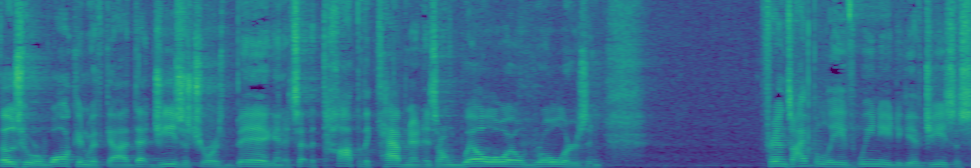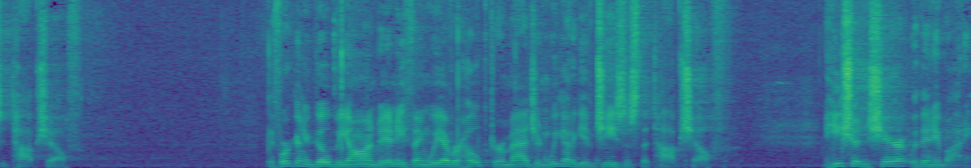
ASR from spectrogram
those who are walking with God, that Jesus drawer is big and it's at the top of the cabinet. It's on well oiled rollers. And friends, I believe we need to give Jesus a top shelf. if we're going to go beyond anything we ever hoped or imagined, we got to give Jesus the top shelf. He shouldn't share it with anybody.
